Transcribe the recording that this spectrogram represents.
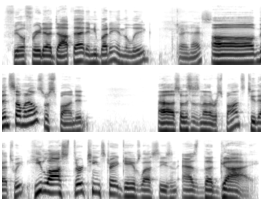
Feel free to adopt that. Anybody in the league? Very nice. Uh, then someone else responded. Uh, so this is another response to that tweet. He lost 13 straight games last season as the guy.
